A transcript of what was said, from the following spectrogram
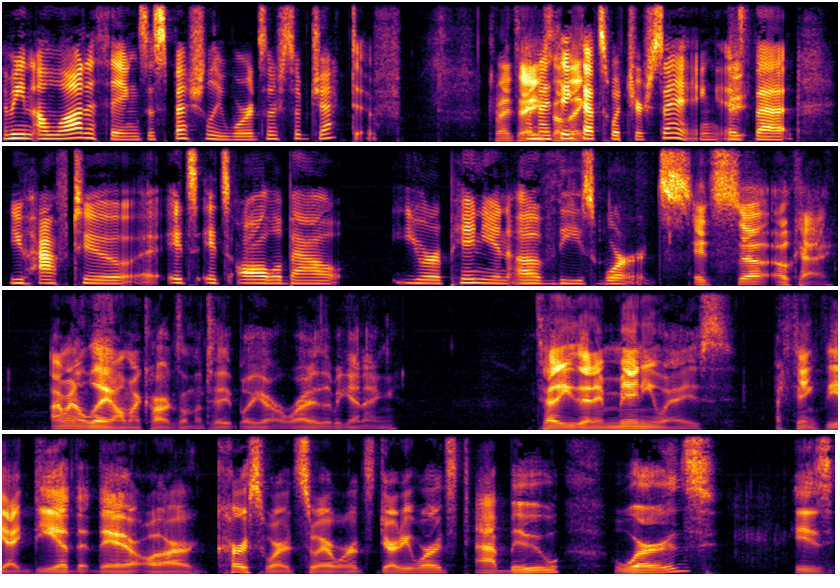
I mean, a lot of things, especially words, are subjective. Can I tell and you I something? think that's what you're saying is It- that you have to. It's it's all about your opinion of these words. It's so okay. I'm gonna lay all my cards on the table here right at the beginning. Tell you that in many ways, I think the idea that there are curse words, swear words, dirty words, taboo words is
